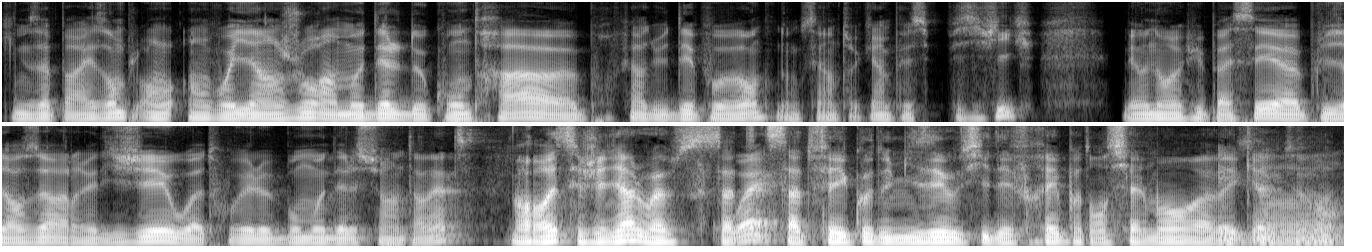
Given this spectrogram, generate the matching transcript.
qui nous a par exemple envoyé un jour un modèle de contrat euh, pour faire du dépôt-vente, donc c'est un truc un peu spécifique, mais on aurait pu passer euh, plusieurs heures à le rédiger ou à trouver le bon modèle sur Internet. En vrai, c'est génial, ouais, ça, Te, ça, te fait économiser aussi des frais potentiellement avec Exactement.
